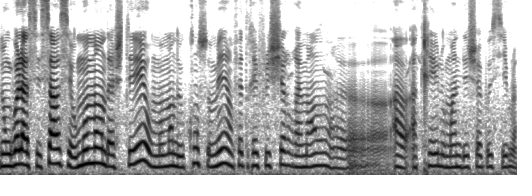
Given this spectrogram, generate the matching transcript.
Donc voilà, c'est ça, c'est au moment d'acheter, au moment de consommer, en fait, réfléchir vraiment euh, à, créer le moins de déchets possible.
